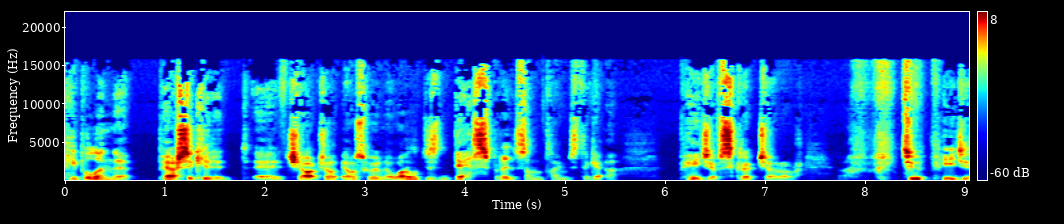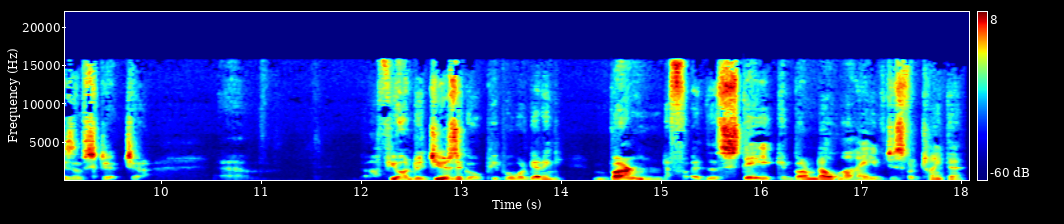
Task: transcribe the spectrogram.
people in the persecuted uh, church elsewhere in the world just desperate sometimes to get a page of scripture or two pages of scripture. Um, a few hundred years ago, people were getting burned at the stake and burned alive just for trying to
